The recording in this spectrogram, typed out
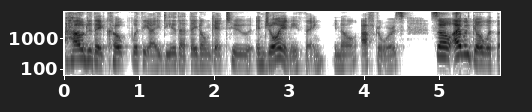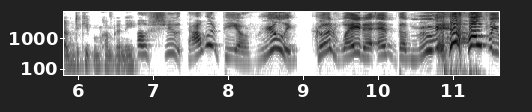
how do they cope with the idea that they don't get to enjoy anything, you know, afterwards? So I would go with them to keep them company. Oh shoot, that would be a really good way to end the movie. I hope we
